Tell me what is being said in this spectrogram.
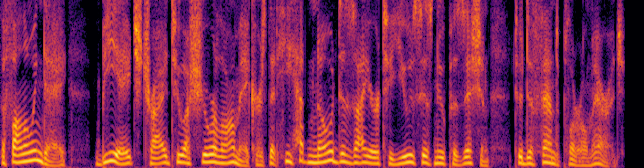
The following day, BH tried to assure lawmakers that he had no desire to use his new position to defend plural marriage.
